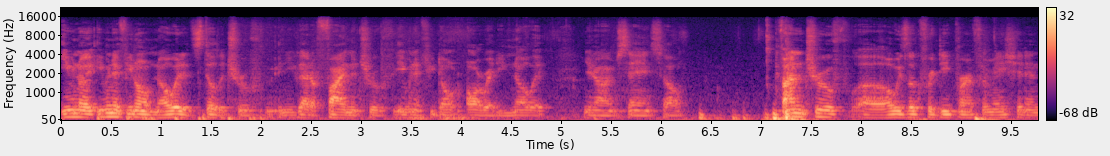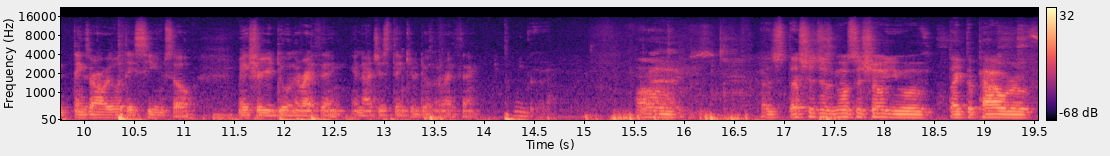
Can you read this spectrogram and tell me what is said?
even though even if you don't know it, it's still the truth. And you gotta find the truth even if you don't already know it. You know what I'm saying? So find the truth, uh, always look for deeper information and things aren't always what they seem, so make sure you're doing the right thing and not just think you're doing the right thing. Um, that's- that should just goes to show you of like the power of,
